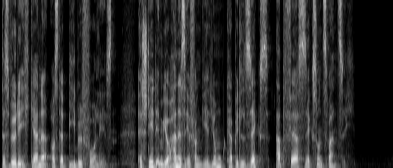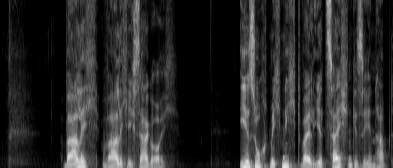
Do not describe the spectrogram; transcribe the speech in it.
das würde ich gerne aus der Bibel vorlesen. Es steht im Johannesevangelium Kapitel 6 ab Vers 26. Wahrlich, wahrlich, ich sage euch, Ihr sucht mich nicht, weil ihr Zeichen gesehen habt,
